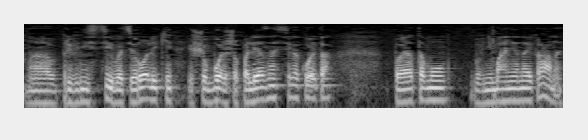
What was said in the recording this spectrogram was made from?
э, привнести в эти ролики еще больше полезности какой-то. Поэтому внимание на экраны.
